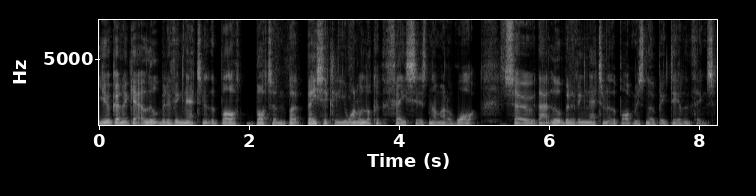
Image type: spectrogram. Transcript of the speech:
you're going to get a little bit of vignetting at the bo bottom, but basically you want to look at the faces no matter what. So that little bit of vignetting at the bottom is no big deal in things.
